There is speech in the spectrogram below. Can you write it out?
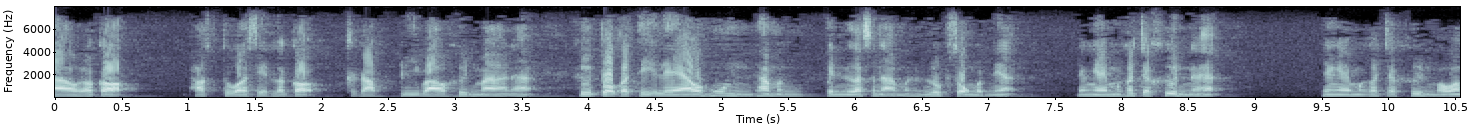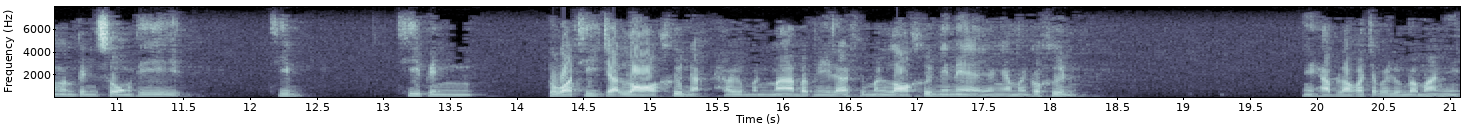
าวแล้วก็พักตัวเสร็จแล้วก็กลับรีบาวขึ้นมานะคือปกติแล้วหุ้นถ้ามันเป็นลักษณะเหมือนรูปทรงแบบเนี้ยยังไงมันก็จะขึ้นนะฮะ ยังไงมันก็จะขึ้น เพราะว่ามันเป็นทรงที่ที่ที่เป็นตัวที่จะรอขึ้นอะคือมันมาแบบนี้แล้วคือมันรอขึ้นแน่ๆยังไงมันก็ขึ้น นี่ครับ เราก็จะไปลุ้นประมาณนี้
